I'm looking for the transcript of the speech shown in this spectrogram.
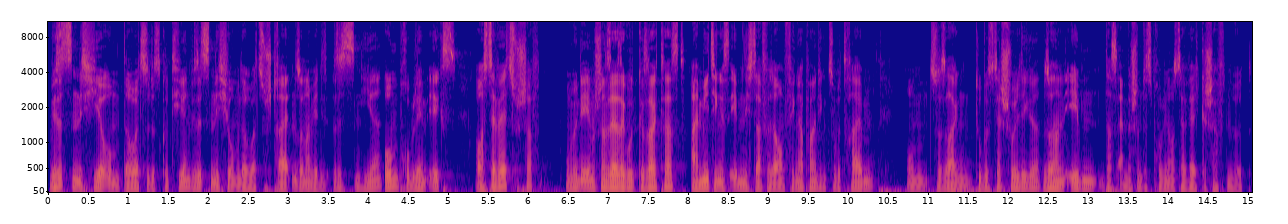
Wir sitzen nicht hier, um darüber zu diskutieren, wir sitzen nicht hier, um darüber zu streiten, sondern wir sitzen hier, um Problem X aus der Welt zu schaffen. Und wie du eben schon sehr, sehr gut gesagt hast, ein Meeting ist eben nicht dafür da, um Fingerpointing zu betreiben, um zu sagen, du bist der Schuldige, sondern eben, dass ein bestimmtes Problem aus der Welt geschaffen wird.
